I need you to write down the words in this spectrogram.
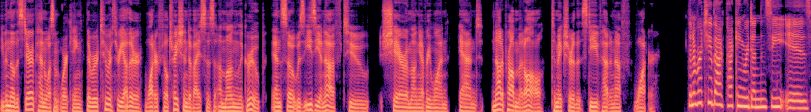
Even though the Steripen wasn't working, there were two or three other water filtration devices among the group. And so it was easy enough to share among everyone and not a problem at all to make sure that Steve had enough water. The number two backpacking redundancy is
